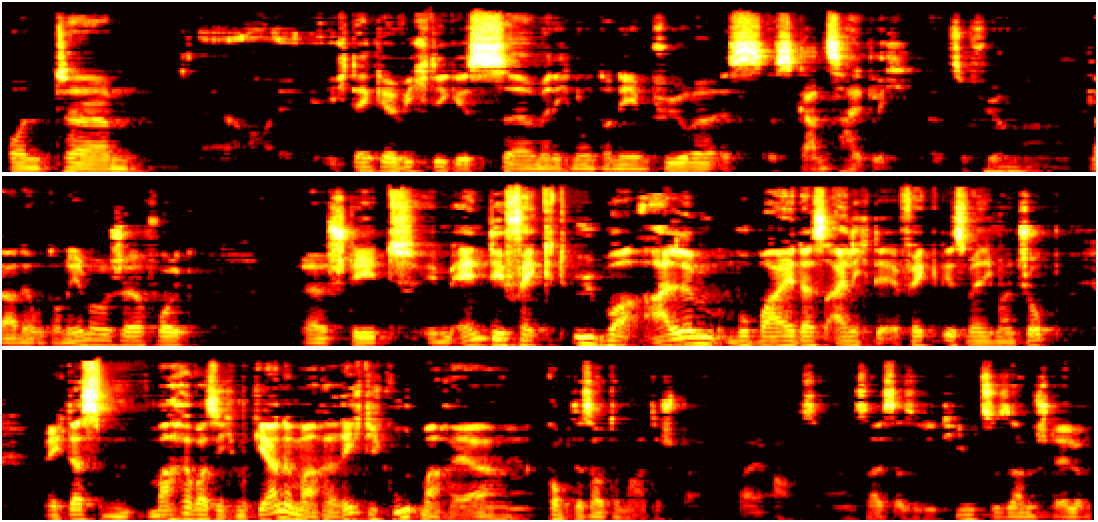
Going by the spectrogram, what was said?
Und ähm, ich denke, wichtig ist, äh, wenn ich ein Unternehmen führe, es, es ganzheitlich äh, zu führen. Klar, der unternehmerische Erfolg äh, steht im Endeffekt über allem, wobei das eigentlich der Effekt ist, wenn ich meinen Job, wenn ich das mache, was ich gerne mache, richtig gut mache, ja, kommt das automatisch bei, bei raus. Das heißt also die Teamzusammenstellung.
